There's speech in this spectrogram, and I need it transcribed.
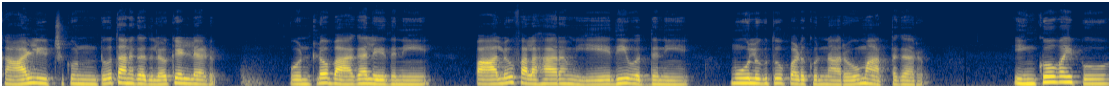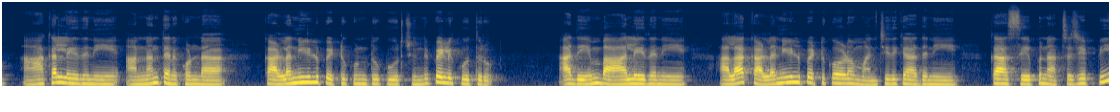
కాళ్ళు ఇడ్చుకుంటూ తన గదిలోకి వెళ్ళాడు ఒంట్లో బాగా లేదని పాలు ఫలహారం ఏదీ వద్దని మూలుగుతూ పడుకున్నారు మా అత్తగారు. ఇంకోవైపు ఆకలి లేదని అన్నం తినకుండా కళ్ళనీళ్ళు పెట్టుకుంటూ కూర్చుంది పెళ్ళి కూతురు. అదేం బాగాలేదని అలా కళ్ళనీళ్ళు పెట్టుకోవడం మంచిది కాదని కాసేపు నచ్చజెప్పి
